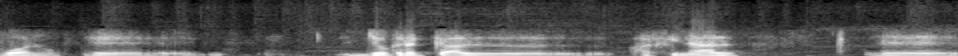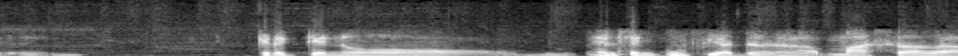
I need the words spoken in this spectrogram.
Bueno, eh, jo crec que al, al final eh, crec que no ens hem confiat de, massa de,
